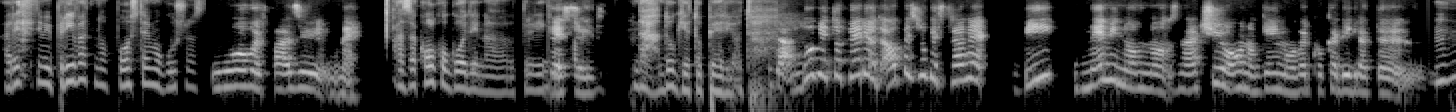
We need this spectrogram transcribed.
A recite mi privatno, postoji mogućnost? U ovoj fazi ne. A za koliko godina otprilike? Da, dug je to period. Da, dug je to period, a opet s druge strane bi neminovno značio ono game over ko kad igrate Mhm.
